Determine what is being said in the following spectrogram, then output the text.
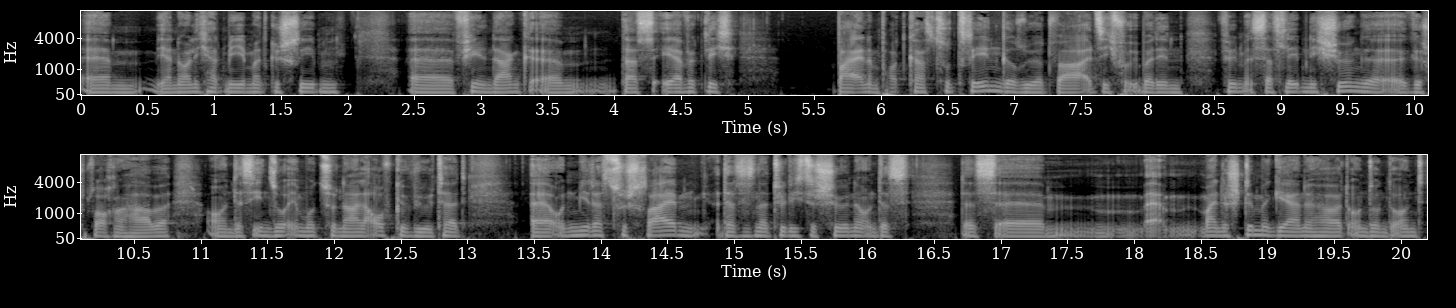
Ähm, ja, neulich hat mir jemand geschrieben, äh, vielen Dank, ähm, dass er wirklich bei einem Podcast zu Tränen gerührt war, als ich über den Film Ist das Leben nicht schön ge äh, gesprochen habe und das ihn so emotional aufgewühlt hat. Äh, und mir das zu schreiben, das ist natürlich das Schöne und das, das ähm, äh, meine Stimme gerne hört und und und.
